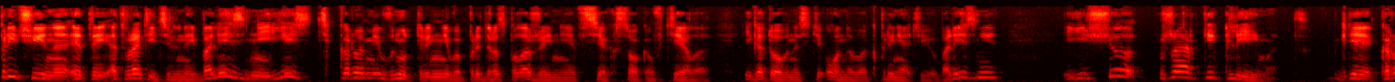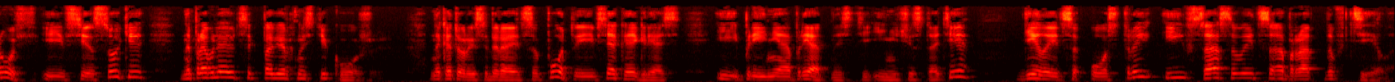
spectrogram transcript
Причина этой отвратительной болезни есть, кроме внутреннего предрасположения всех соков тела и готовности оного к принятию болезни, еще жаркий климат, где кровь и все соки направляются к поверхности кожи на которой собирается пот и всякая грязь, и при неопрятности и нечистоте делается острой и всасывается обратно в тело.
